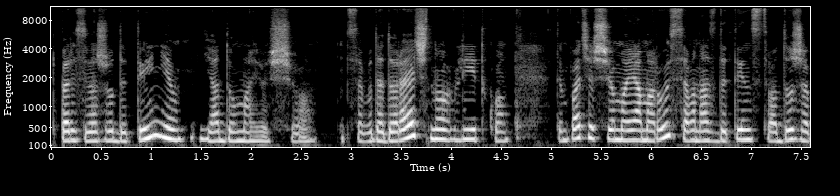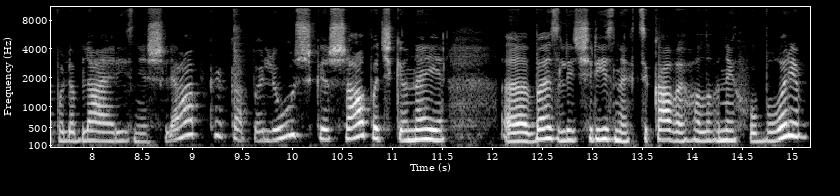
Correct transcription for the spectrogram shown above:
Тепер зв'яжу дитині. Я думаю, що це буде доречно влітку. Тим паче, що моя Маруся, вона з дитинства дуже полюбляє різні шляпки, капелюшки, шапочки. У неї е, безліч різних цікавих головних уборів.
